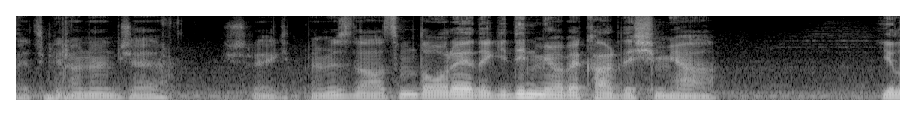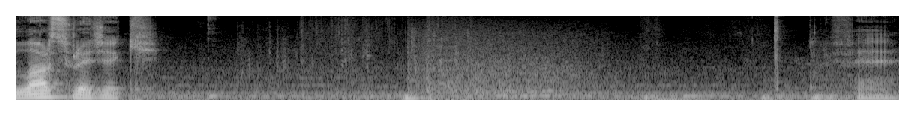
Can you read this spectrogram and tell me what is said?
Evet bir an önce şuraya gitmemiz lazım da oraya da gidilmiyor be kardeşim ya. Yıllar sürecek. F.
